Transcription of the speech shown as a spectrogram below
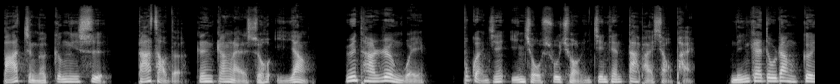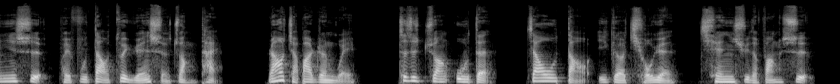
把整个更衣室打扫的跟刚来的时候一样，因为他认为，不管今天赢球输球，你今天大牌小牌，你应该都让更衣室恢复到最原始的状态。然后贾巴认为，这是庄乌登教导一个球员谦虚的方式。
